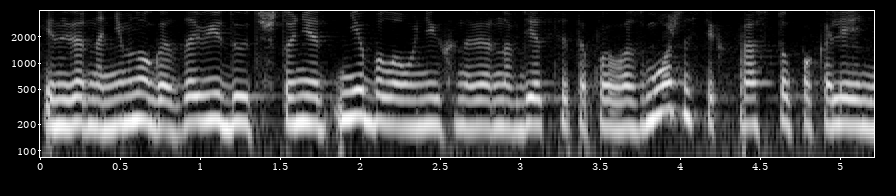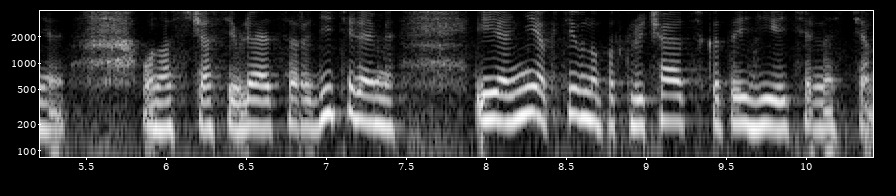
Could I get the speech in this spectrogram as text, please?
и, наверное, немного завидуют, что нет, не было у них, наверное, в детстве такой возможности, как раз то поколение у нас сейчас является родителями, и они активно подключаются к этой деятельности.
